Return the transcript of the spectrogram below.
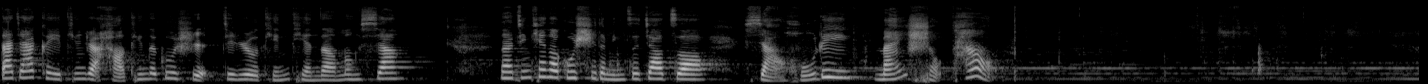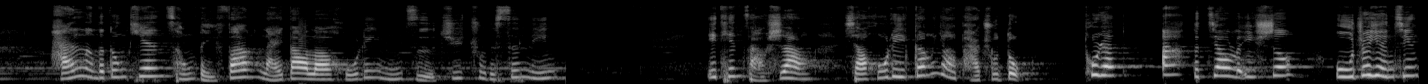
大家可以听着好听的故事，进入甜甜的梦乡。那今天的故事的名字叫做《小狐狸买手套》。寒冷的冬天从北方来到了狐狸母子居住的森林。一天早上，小狐狸刚要爬出洞，突然“啊”的叫了一声，捂着眼睛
